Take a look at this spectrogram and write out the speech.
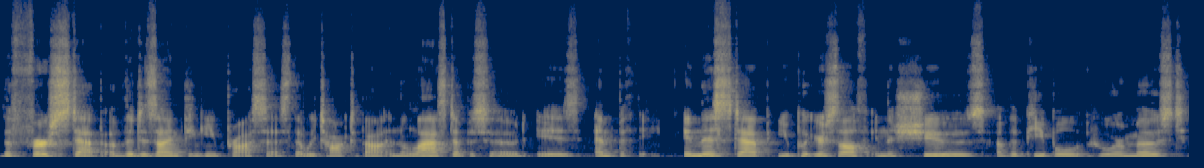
The first step of the design thinking process that we talked about in the last episode is empathy. In this step, you put yourself in the shoes of the people who are most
